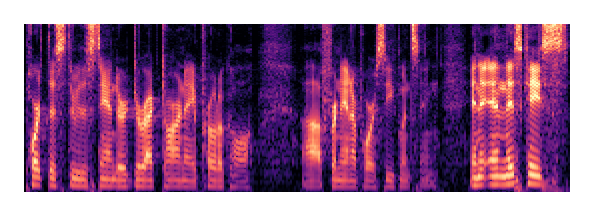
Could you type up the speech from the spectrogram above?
port this through the standard direct RNA protocol uh, for nanopore sequencing. And in this case,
